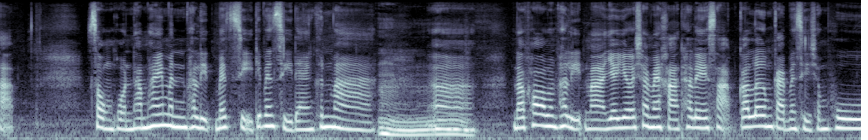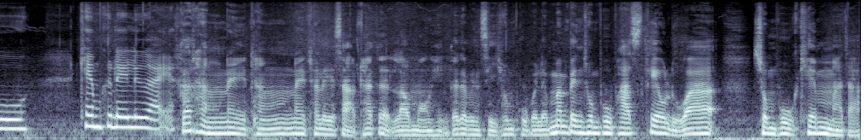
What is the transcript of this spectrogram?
ค่ะ ส่งผลทำให้มันผลิตเม็ดสีที่เป็นสีแดงขึ้นมาอืมอ่าแล้วพอมันผลิตมาเยอะๆใช่ไหมคะ ทะเลสาบก็เริ่มกลายเป็นสีชมพู เข้มขึ้นเรื่อยๆก็ค่ะทั้งในทั้งในทะเลสาบถ้าเกิดเรามองเห็นก็จะเป็นสีชมพูไปเลย มันเป็นชมพูพาสเทลหรือว่าชมพูเข้มมาจ้ะ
